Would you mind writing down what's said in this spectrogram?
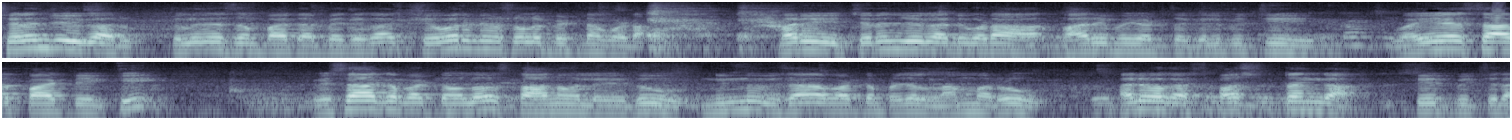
చిరంజీవి గారు తెలుగుదేశం పార్టీ అభ్యర్థిగా చివరి నిమిషంలో పెట్టినా కూడా. మరి చిరంజీవి గారిని కూడా భారీ మెజార్టీతో గెలిపించి వైఎస్ఆర్ పార్టీకి విశాఖపట్నంలో స్థానం లేదు. నిన్ను విశాఖపట్నం ప్రజలు నమ్మరు అని ఒక స్పష్టంగా తీర్పిచ్చిన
